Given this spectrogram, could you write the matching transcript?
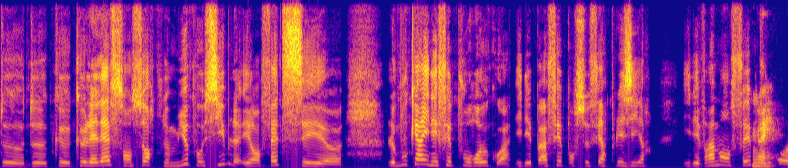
de, que, l'élève s'en sorte le mieux possible. Et en fait, c'est le bouquin, il est fait pour eux, quoi. Il n'est pas fait pour se faire plaisir. Il est vraiment fait pour,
